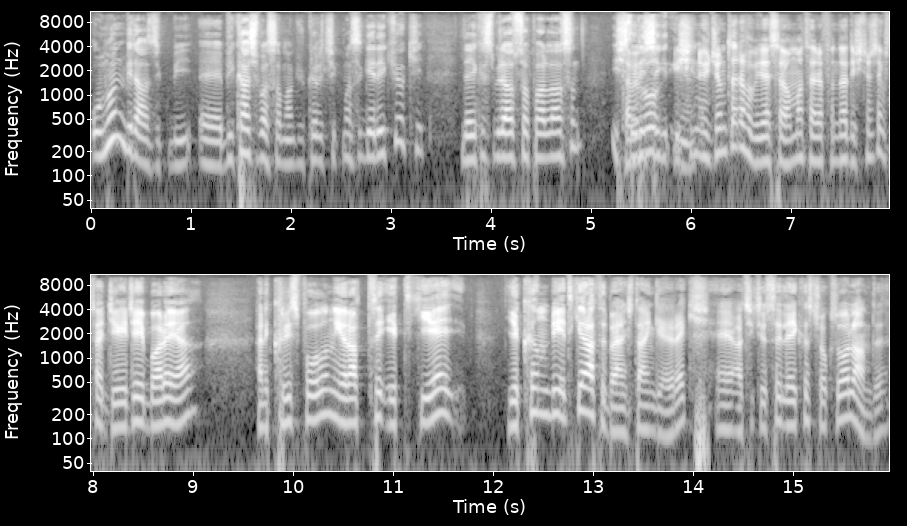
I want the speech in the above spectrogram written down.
Onun birazcık bir e, birkaç basamak yukarı çıkması gerekiyor ki Lakers biraz toparlansın. İşleri Tabii bu gitmiyor. işin hücum tarafı bir de savunma tarafında düşünürsek mesela JJ Baraya hani Chris Paul'un yarattığı etkiye yakın bir etki yarattı bench'ten gelerek. E, açıkçası Lakers çok zorlandı.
